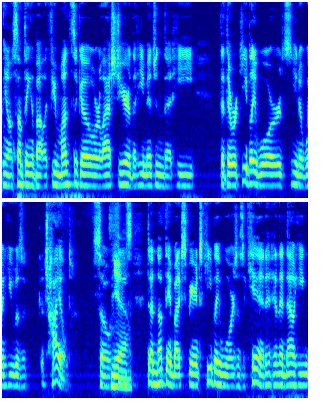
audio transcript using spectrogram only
you know, something about like a few months ago or last year that he mentioned that he that there were Keyblade Wars, you know, when he was a, a child. So Yeah. he's done nothing but experience Keyblade Wars as a kid, and then now he,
